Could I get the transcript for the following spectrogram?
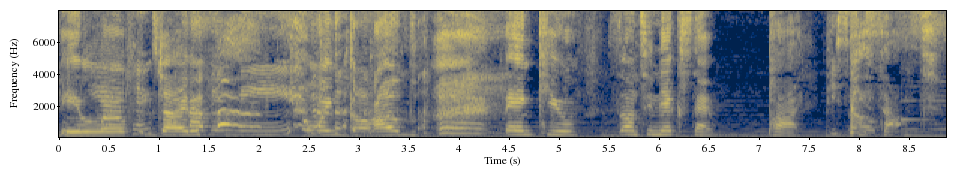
Bello, Yeah, thanks for joining. having me. oh my god. thank you. So until next time. Bye. Peace, Peace out. out.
